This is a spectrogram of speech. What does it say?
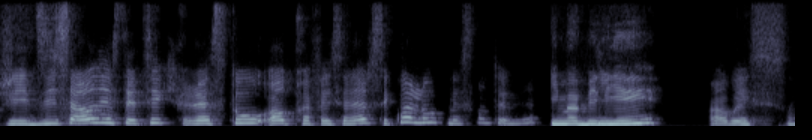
j'ai dit salon d'esthétique, resto, ordre professionnel. C'est quoi l'autre, mais ça, on t'a dit? Immobilier, Ah oui, c'est ça.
